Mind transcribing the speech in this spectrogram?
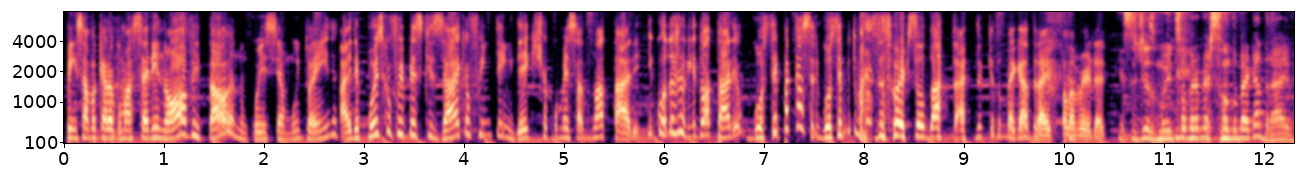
pensava que era alguma série nova e tal, eu não conhecia muito ainda. Aí depois que eu fui pesquisar, é que eu fui entender que tinha começado no Atari. E quando eu joguei do Atari, eu gostei pra cacete. Gostei muito mais da versão do Atari do que do Mega Drive, pra falar a verdade. Isso diz muito sobre a versão do Mega Drive.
